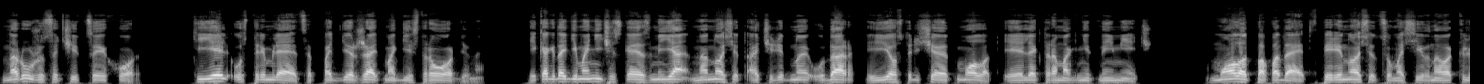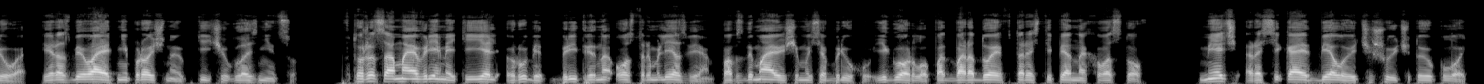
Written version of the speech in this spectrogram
наружу сочится и хор. Киель устремляется поддержать магистра ордена. И когда демоническая змея наносит очередной удар, ее встречают молот и электромагнитный меч. Молот попадает в переносицу массивного клюва и разбивает непрочную птичью глазницу. В то же самое время Киель рубит бритвенно-острым лезвием по вздымающемуся брюху и горлу под бородой второстепенных хвостов. Меч рассекает белую чешуйчатую плоть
